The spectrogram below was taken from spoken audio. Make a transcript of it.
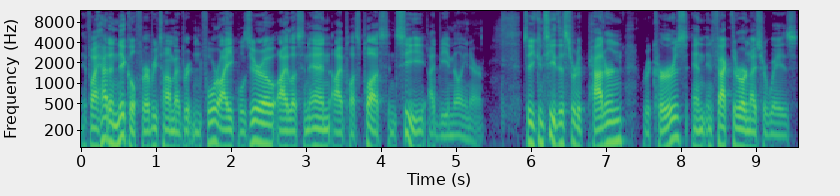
If I had a nickel for every time I've written for i equals 0, i less than n, i plus plus, and c, I'd be a millionaire. So you can see this sort of pattern recurs, and in fact there are nicer ways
